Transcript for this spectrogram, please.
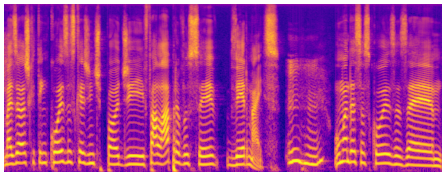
Mas eu acho que tem coisas que a gente pode falar pra você ver mais. Uhum. Uma dessas coisas é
